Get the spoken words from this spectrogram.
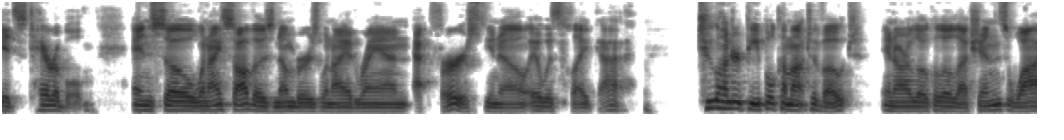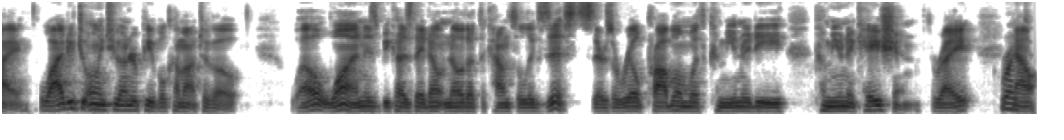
it's terrible. And so when I saw those numbers when I had ran at first, you know, it was like, ah, 200 people come out to vote in our local elections. Why? Why do only 200 people come out to vote? Well, one is because they don't know that the council exists. There's a real problem with community communication, right? Right. Now,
